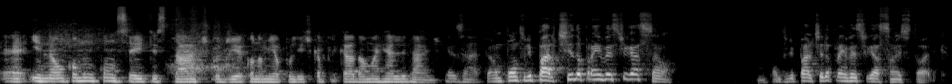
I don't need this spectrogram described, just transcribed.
é, e não como um conceito estático de economia política aplicada a uma realidade. Exato. É um ponto de partida para a investigação um ponto de partida para investigação histórica,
